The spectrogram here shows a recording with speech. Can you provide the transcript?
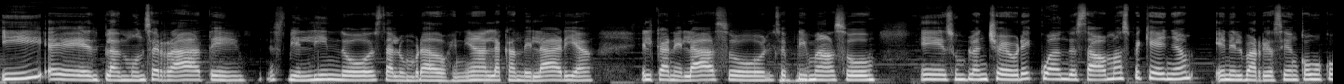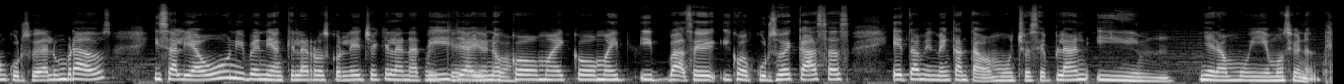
y eh, el plan Monserrate es bien lindo, está alumbrado genial, la Candelaria, el Canelazo, el Septimazo. eh, es un plan chévere. Cuando estaba más pequeña, en el barrio hacían como concurso de alumbrados y salía uno y vendían que el arroz con leche, que la natilla y uno coma y coma y, y base y concurso de casas. Eh, también me encantaba mucho ese plan y, y era muy emocionante.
